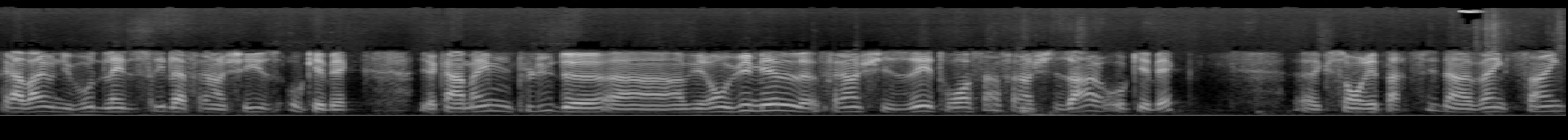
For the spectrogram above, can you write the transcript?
travaillent au niveau de l'industrie de la franchise au Québec. Il y a quand même plus de euh, environ 8000 franchisés et 300 franchiseurs au Québec euh, qui sont répartis dans 25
